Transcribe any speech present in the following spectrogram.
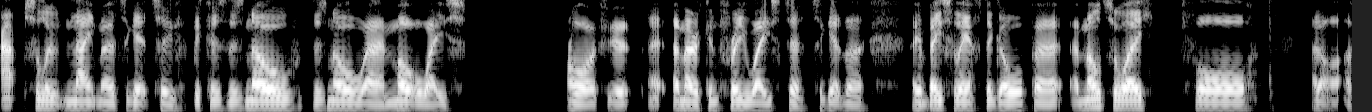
absolute nightmare to get to because there's no there's no uh, motorways or if you uh, American freeways to to get there. You basically have to go up a, a motorway for I don't know,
